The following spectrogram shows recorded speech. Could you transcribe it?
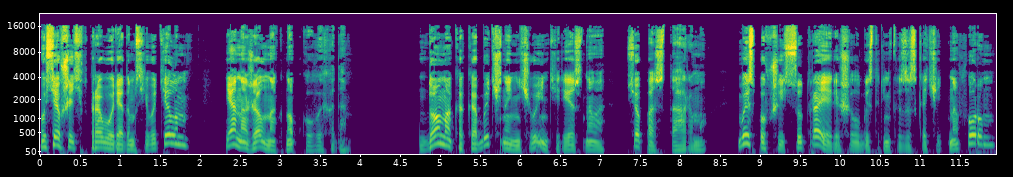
Усевшись в траву рядом с его телом, я нажал на кнопку выхода. Дома, как обычно, ничего интересного, все по-старому. Выспавшись с утра, я решил быстренько заскочить на форум,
